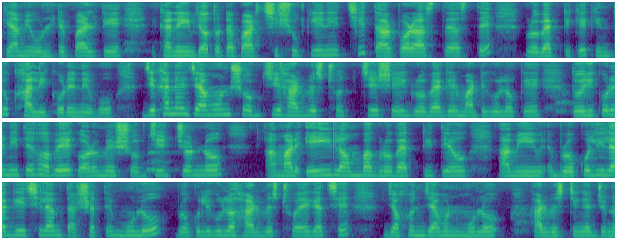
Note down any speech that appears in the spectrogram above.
মাটিগুলোকে আমি উল্টে পাল্টে এখানে যতটা পারছি শুকিয়ে নিচ্ছি, তারপর আস্তে আস্তে গ্রো ব্যাগটিকে কিন্তু খালি করে নেব। যেখানে যেমন সবজি হারভেস্ট হচ্ছে, সেই গ্রো ব্যাগের মাটিগুলোকে তৈরি করে নিতে হবে। গরমের সবজির জন্য আমার এই লম্বা গ্রো ব্যাগটিতেও আমি ব্রোকলি লাগিয়েছিলাম, তার সাথে মূলো। ব্রোকলিগুলো হারভেস্ট হয়ে গেছে। যখন যেমন মূলো হারভেস্টিংয়ের জন্য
